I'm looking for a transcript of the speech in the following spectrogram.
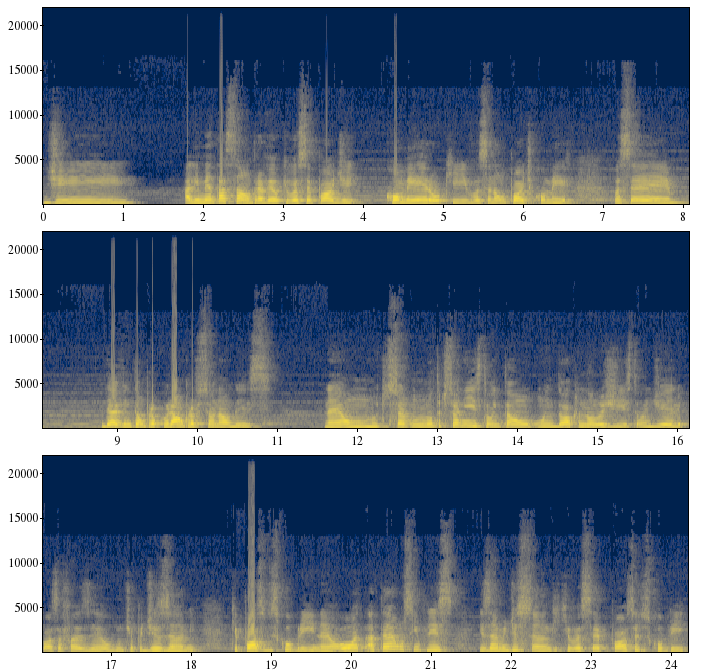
de alimentação para ver o que você pode comer ou que você não pode comer, você deve então procurar um profissional desse, né, um, nutricionista ou então um endocrinologista, onde ele possa fazer algum tipo de exame que possa descobrir, né, ou até um simples exame de sangue que você possa descobrir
